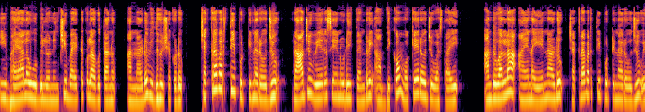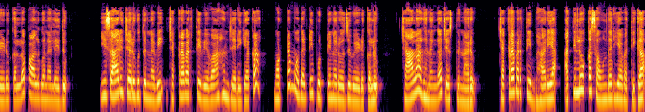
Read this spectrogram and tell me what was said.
ఈ భయాల ఊబిలో నుంచి బయటకు లాగుతాను అన్నాడు విదూషకుడు. చక్రవర్తి పుట్టినరోజు రాజు వీరసేనుడి తండ్రి ఆబ్దికం ఒకే రోజు వస్తాయి. అందువల్ల ఆయన ఏనాడు చక్రవర్తి పుట్టినరోజు వేడుకల్లో పాల్గొనలేదు. ఈసారి జరుగుతున్నవి చక్రవర్తి వివాహం జరిగాక మొట్టమొదటి పుట్టినరోజు వేడుకలు. చాలా ఘనంగా చేస్తున్నారు. చక్రవర్తి భార్య అతిలోక సౌందర్యవతిగా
